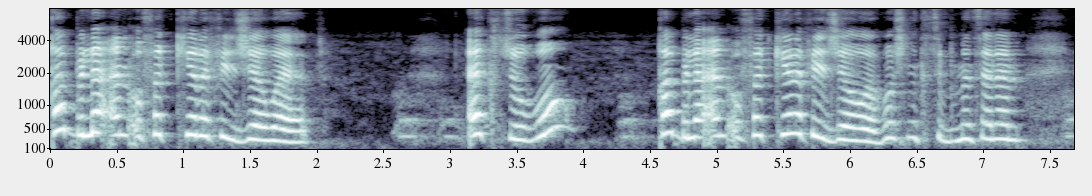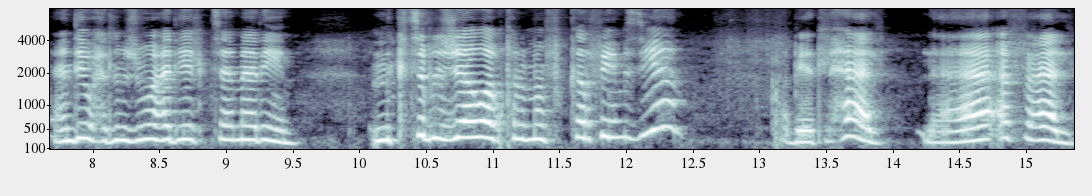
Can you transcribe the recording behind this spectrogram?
قبل أن أفكر في الجواب. أكتب قبل أن أفكر في الجواب. واش نكتب مثلا؟ عندي واحد المجموعة ديال التمارين. نكتب الجواب قبل ما نفكر فيه مزيان. طبيعة الحال لا أفعل.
